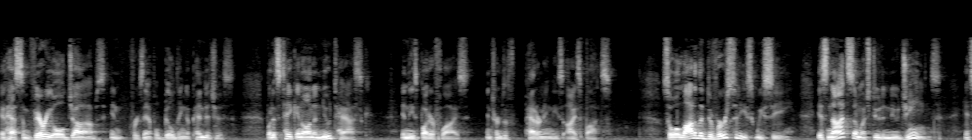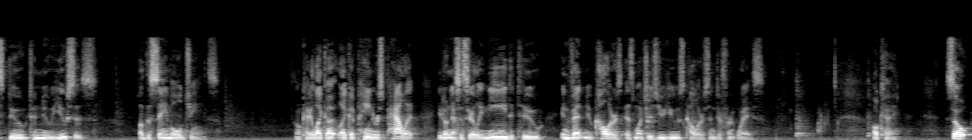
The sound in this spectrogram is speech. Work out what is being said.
It has some very old jobs in, for example, building appendages, but it's taken on a new task in these butterflies in terms of patterning these eye spots. So a lot of the diversities we see is not so much due to new genes, it's due to new uses of the same old genes. Okay, like a, like a painter's palette, you don't necessarily need to invent new colors as much as you use colors in different ways. Okay, so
